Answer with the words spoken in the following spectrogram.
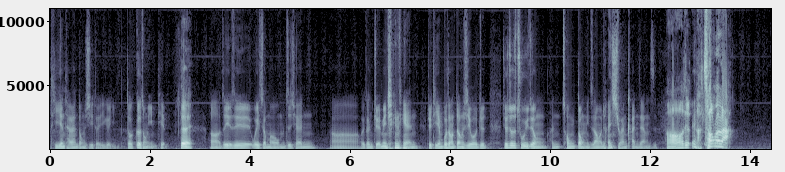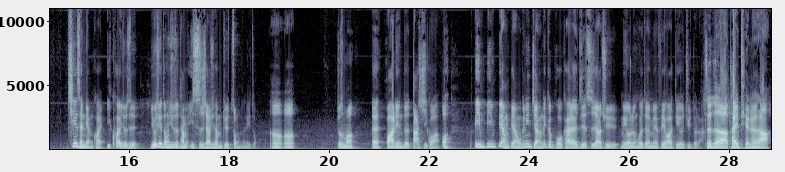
体验台湾东西的一个影，都各种影片。对啊、呃，这也是为什么我们之前。啊，会跟绝命青年去体验不同的东西，我就就就是出于这种很冲动，你知道吗？就很喜欢看这样子。哦，就冲了啦！切成两块，一块就是有些东西，就是他们一试下去，他们就会中的那种。嗯嗯，就什么？哎，花莲的大西瓜哦，冰冰冰冰，我跟你讲，那个剖开来直接吃下去，没有人会在那边废话第二句的啦。真的啊，太甜了啦！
